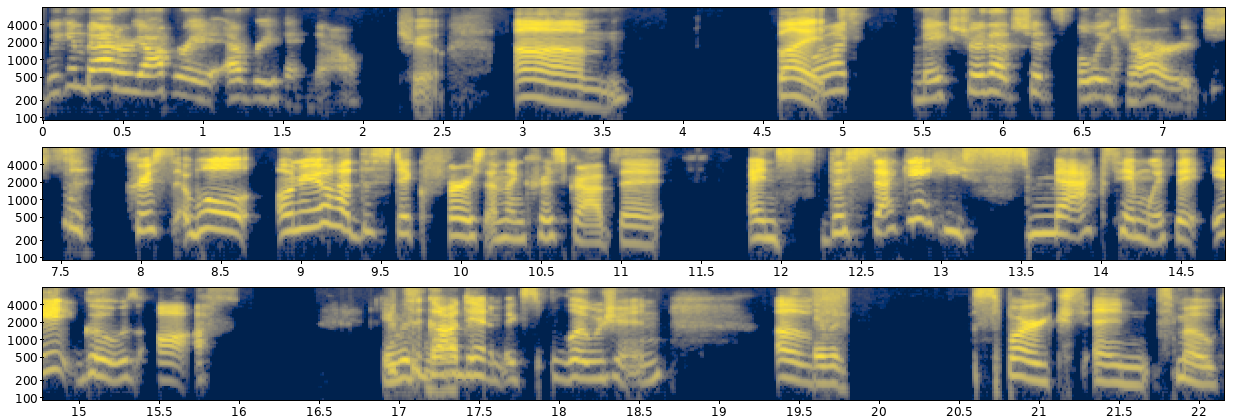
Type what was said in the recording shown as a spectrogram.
We can battery operate everything now. True. Um but like make sure that shit's fully charged. Chris well, Onryo had the stick first and then Chris grabs it. And s- the second he smacks him with it, it goes off. It it's was a nuts. goddamn explosion of It was- sparks and smoke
